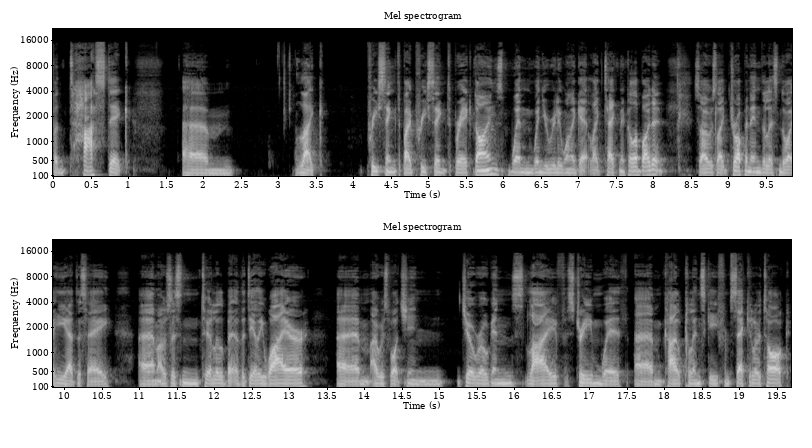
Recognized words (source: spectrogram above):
fantastic um like precinct by precinct breakdowns when when you really want to get like technical about it. So I was like dropping in to listen to what he had to say. Um, I was listening to a little bit of the Daily Wire. Um, I was watching Joe Rogan's live stream with um, Kyle Kulinski from Secular Talk,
